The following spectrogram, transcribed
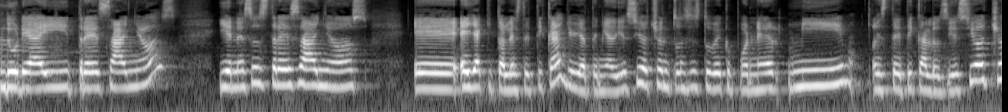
Duré ahí tres años y en esos tres años eh, ella quitó la estética, yo ya tenía 18, entonces tuve que poner mi estética a los 18.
